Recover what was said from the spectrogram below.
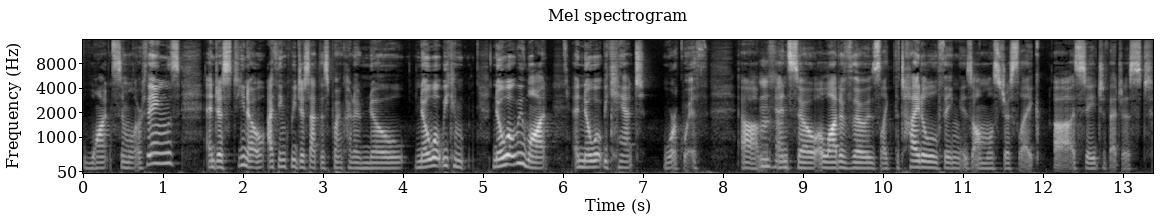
want similar things and just, you know, I think we just at this point kind of know know what we can know what we want and know what we can't work with. Um, and so a lot of those like the title thing is almost just like uh, a stage that just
